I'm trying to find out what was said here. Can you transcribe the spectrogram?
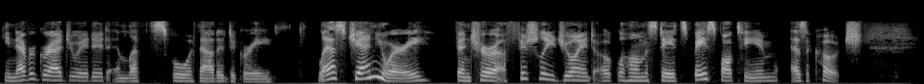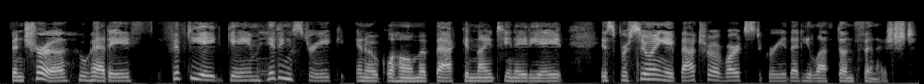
He never graduated and left the school without a degree. Last January, Ventura officially joined Oklahoma State's baseball team as a coach. Ventura, who had a 58 game hitting streak in Oklahoma back in 1988, is pursuing a Bachelor of Arts degree that he left unfinished.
